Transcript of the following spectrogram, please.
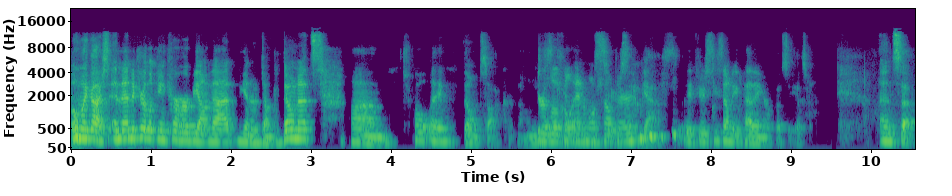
oh my gosh. And then if you're looking for her beyond that, you know, Dunkin' Donuts, um, Chipotle, don't stalk her. though. I'm Your local kidding. animal shelter. Yes. If you see somebody petting her pussy, it's her. And so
